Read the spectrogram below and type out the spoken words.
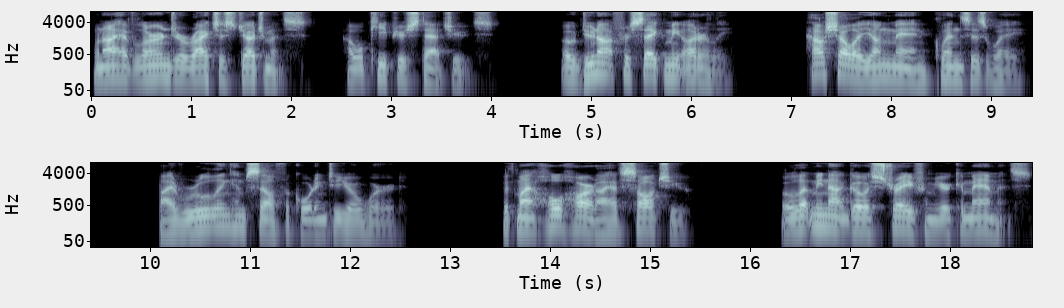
When I have learned your righteous judgments, I will keep your statutes. Oh, do not forsake me utterly. How shall a young man cleanse his way? By ruling himself according to your word. With my whole heart I have sought you. O let me not go astray from your commandments.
